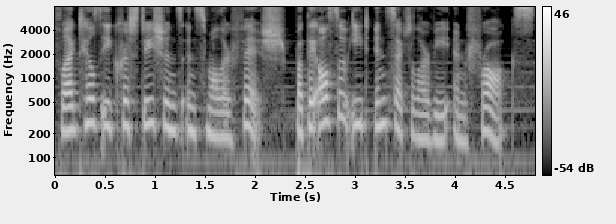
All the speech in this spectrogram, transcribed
Flagtails eat crustaceans and smaller fish, but they also eat insect larvae and frogs.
